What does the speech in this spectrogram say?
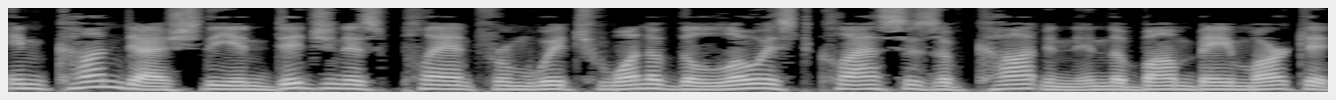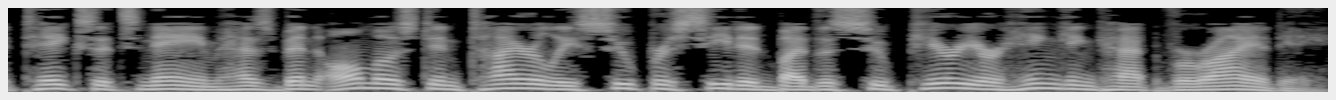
In Khandesh the indigenous plant from which one of the lowest classes of cotton in the Bombay market takes its name has been almost entirely superseded by the superior Hinganghat variety.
